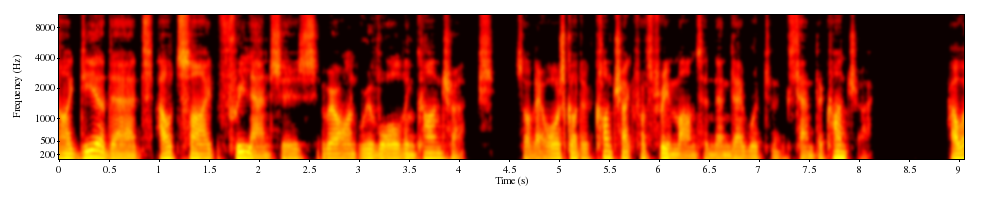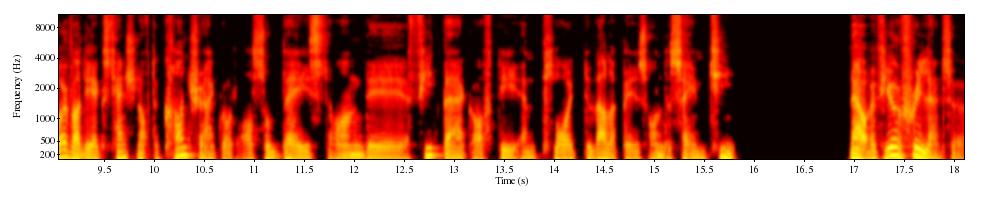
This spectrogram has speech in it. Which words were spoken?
idea that outside freelancers were on revolving contracts. So they always got a contract for three months and then they would extend the contract. However, the extension of the contract was also based on the feedback of the employed developers on the same team. Now, if you're a freelancer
